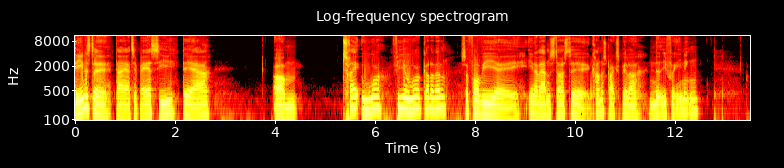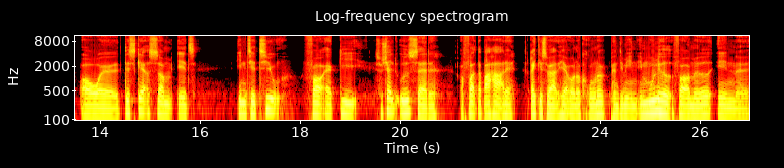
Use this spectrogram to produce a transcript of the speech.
det eneste, der er tilbage at sige, det er om tre uger, fire uger, gør der vel, så får vi øh, en af verdens største Counter-Strike-spillere ned i foreningen. Og øh, det sker som et initiativ for at give socialt udsatte og folk, der bare har det rigtig svært her under coronapandemien, en mulighed for at møde en, øh,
